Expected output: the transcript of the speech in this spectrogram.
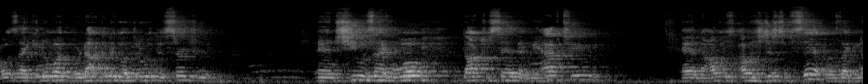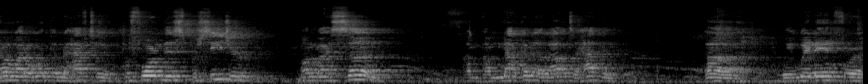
I was like, you know what? We're not going to go through with this surgery. And she was like, well, doctor said that we have to. And I was, I was just upset. I was like, no, I don't want them to have to perform this procedure on my son. I'm, I'm not going to allow it to happen. Uh, we went in for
